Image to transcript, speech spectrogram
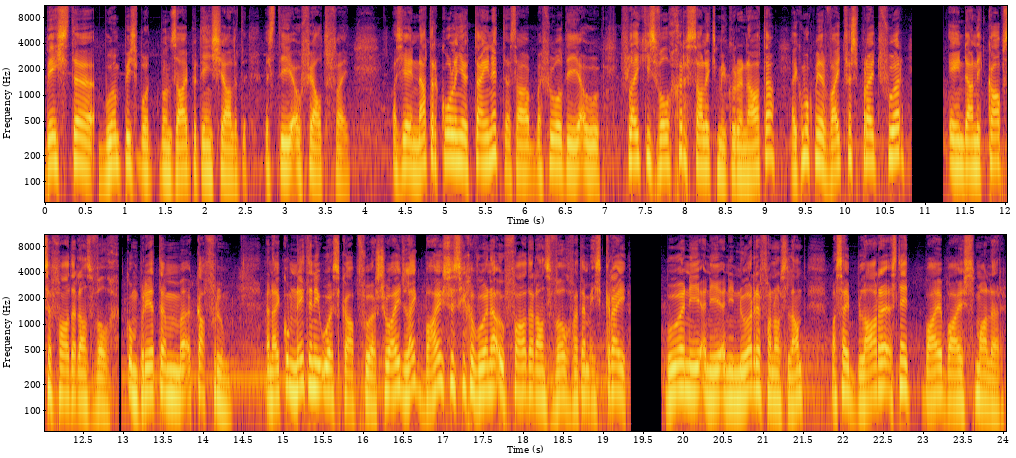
beste boontjies wat bonsai potensiaal het, is die ou veldvy. As jy 'n natter kol in jou tuin het, as daar byvoorbeeld die ou vletjies wilger, Salix micronata, hy kom ook meer wyd versprei voor en dan die Kaapse Vaderlands wilg, Combretum kafroom. En hy kom net in die Oos-Kaap voor. So hy lyk baie soos die gewone ou Vaderlands wilg wat 'n mens kry bo in die, in die in die noorde van ons land, maar sy blare is net baie baie smaller.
